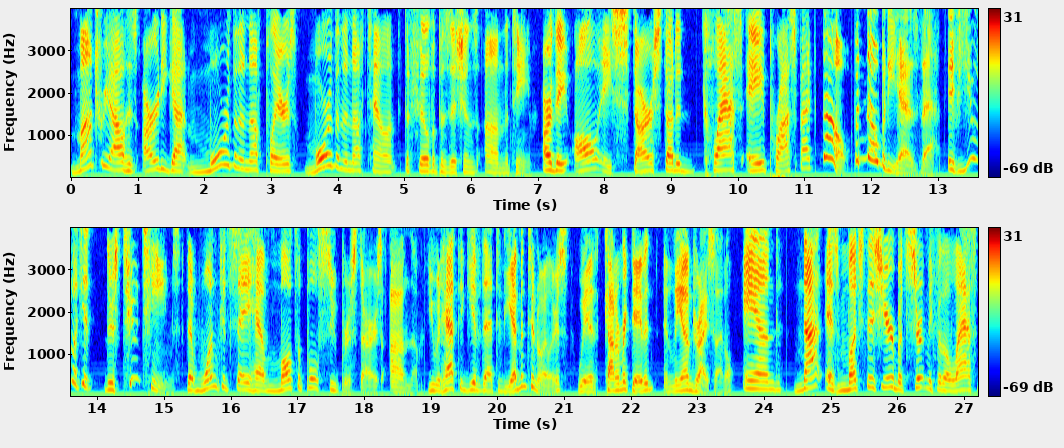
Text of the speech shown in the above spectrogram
Montreal has already got more than enough players, more than enough talent to fill the positions on the team. Are they all a star studded Class A prospect? No, but nobody has that. If you look at there's two teams that one could say have multiple superstars on them. You would have to give that to the Edmonton Oilers with Connor McDavid and Leon Draisaitl, and not as much this year, but certainly for the last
